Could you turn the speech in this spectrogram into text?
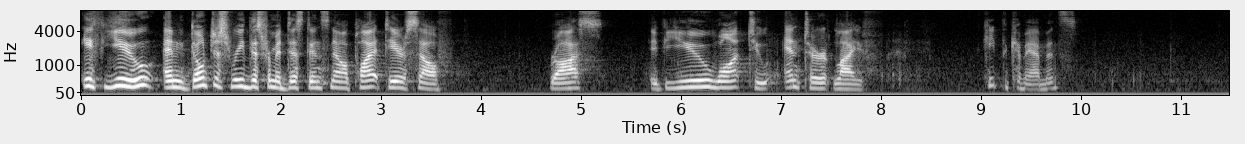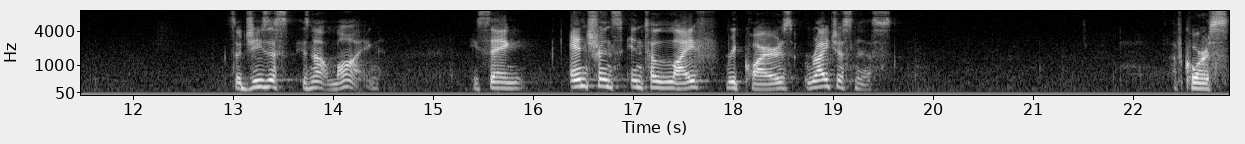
If you, and don't just read this from a distance, now apply it to yourself. Ross, if you want to enter life, keep the commandments. So Jesus is not lying. He's saying entrance into life requires righteousness. Of course,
